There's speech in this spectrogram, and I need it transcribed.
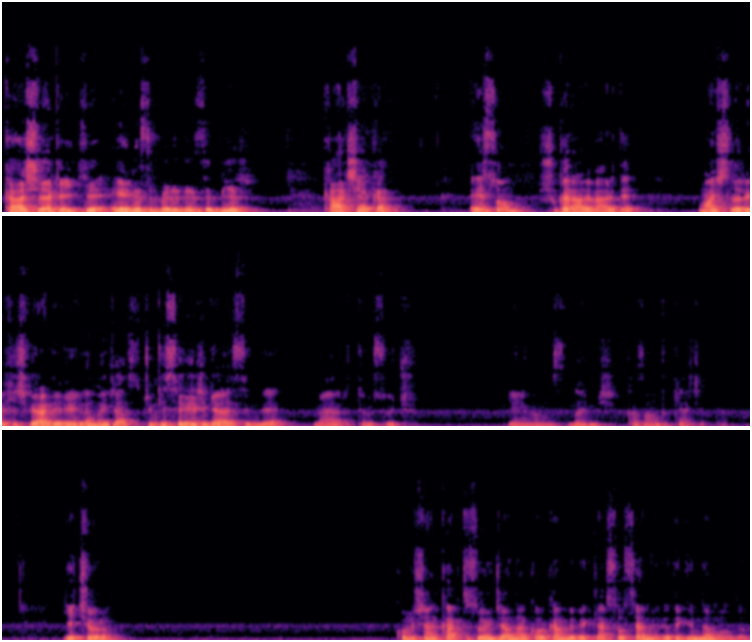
Karşıyaka 2, E-Nesil Belediyesi 1. Karşıyaka en son şu kararı verdi. Maçları hiçbir yerde yayınlamayacağız çünkü seyirci gelsin diye. Meğer tüm suç yayınlanmasındaymış. Kazandık gerçekten. Geçiyorum. Konuşan kaktüs oyuncağından korkan bebekler sosyal medyada gündem oldu.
